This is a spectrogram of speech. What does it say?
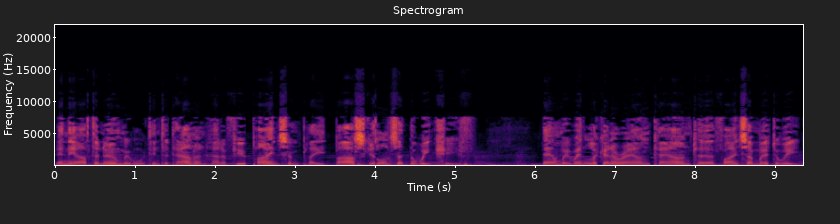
In the afternoon we walked into town and had a few pints and played bar skittles at the Wheatsheaf. Then we went looking around town to find somewhere to eat.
